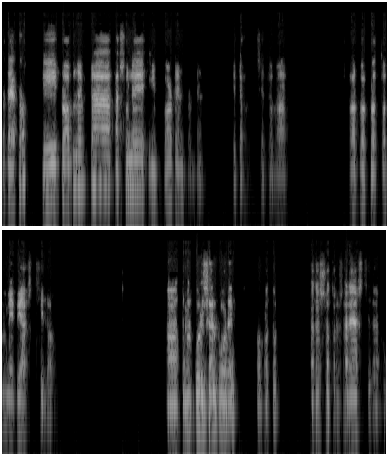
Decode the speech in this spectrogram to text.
দেখো, এই প্রবলেমটা আসলে ইম্পর্টেন্ট অনেক এটা হচ্ছে তোমার সর্বপ্রথম মেবি আসছিল তোমার বরিশাল বোর্ডে সম্ভবত হাজার সতেরো সালে আসছিল এবং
